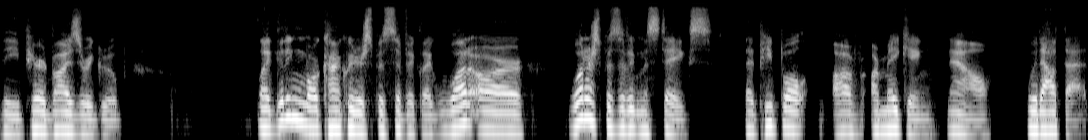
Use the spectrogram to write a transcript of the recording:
the peer advisory group. Like getting more concrete or specific, like what are what are specific mistakes that people are are making now without that?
